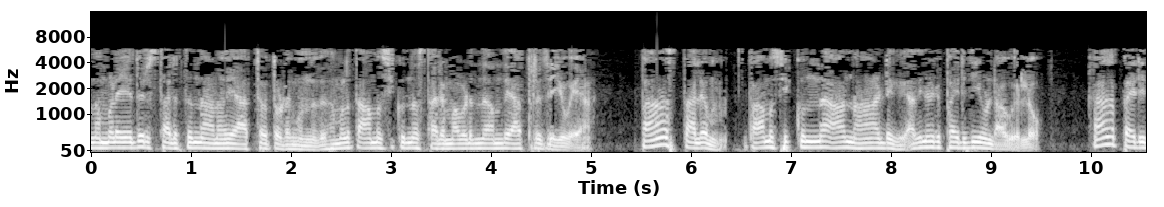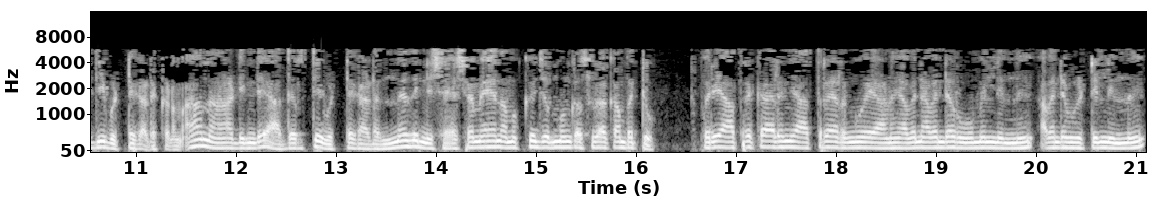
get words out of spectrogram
നമ്മൾ ഏതൊരു സ്ഥലത്തു നിന്നാണോ യാത്ര തുടങ്ങുന്നത്? നമ്മൾ താമസിക്കുന്ന സ്ഥലം അവിടെ നിന്ന് നമ്മൾ യാത്ര ചെയ്യുകയാണ്. അപ്പൊ ആ സ്ഥലം താമസിക്കുന്ന ആ നാട് അതിനൊരു പരിധി ഉണ്ടാവുമല്ലോ. ആ പരിധി വിട്ട് കിടക്കണം. ആ നാടിന്റെ അതിർത്തി വിട്ട് കടന്നതിന് ശേഷമേ നമുക്ക് ജമ്മും കസൂറാക്കാൻ പറ്റൂ. ഒരു യാത്രക്കാരൻ യാത്ര ഇറങ്ങുകയാണ്. അവൻ അവന്റെ റൂമിൽ നിന്ന് അവന്റെ വീട്ടിൽ നിന്ന്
